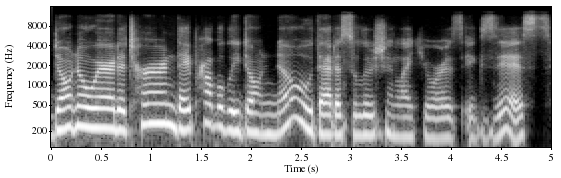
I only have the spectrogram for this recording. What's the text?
don't know where to turn. They probably don't know that a solution like yours exists.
